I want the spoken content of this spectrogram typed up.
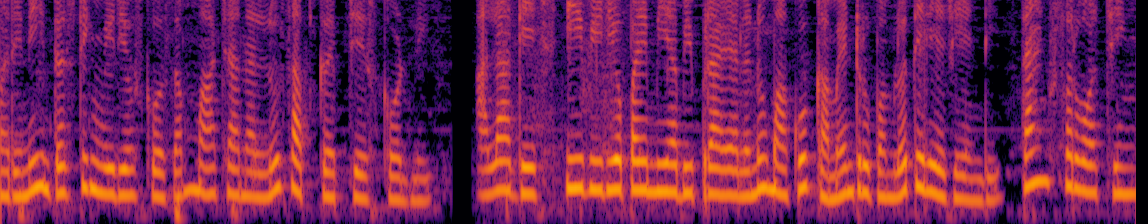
మరిన్ని ఇంట్రెస్టింగ్ వీడియోస్ కోసం మా ఛానల్ను సబ్స్క్రైబ్ చేసుకోండి. అలాగే ఈ వీడియోపై మీ అభిప్రాయాలను మాకు కమెంట్ రూపంలో తెలియజేయండి. Thanks for watching.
